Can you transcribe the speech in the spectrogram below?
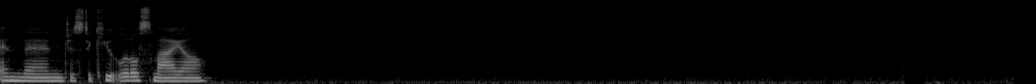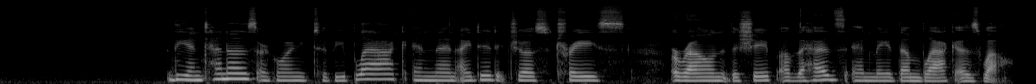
and then just a cute little smile. The antennas are going to be black and then I did just trace around the shape of the heads and made them black as well.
